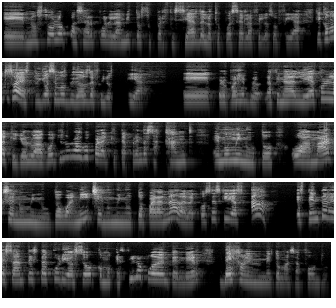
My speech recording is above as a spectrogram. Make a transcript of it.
eh, no solo pasar por el ámbito superficial de lo que puede ser la filosofía, que como tú sabes, tú y yo hacemos videos de filosofía, eh, pero por ejemplo, la finalidad con la que yo lo hago, yo no lo hago para que te aprendas a Kant en un minuto, o a Marx en un minuto, o a Nietzsche en un minuto, para nada. La cosa es que digas, ah, está interesante, está curioso, como que sí lo puedo entender, déjame me meto más a fondo.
